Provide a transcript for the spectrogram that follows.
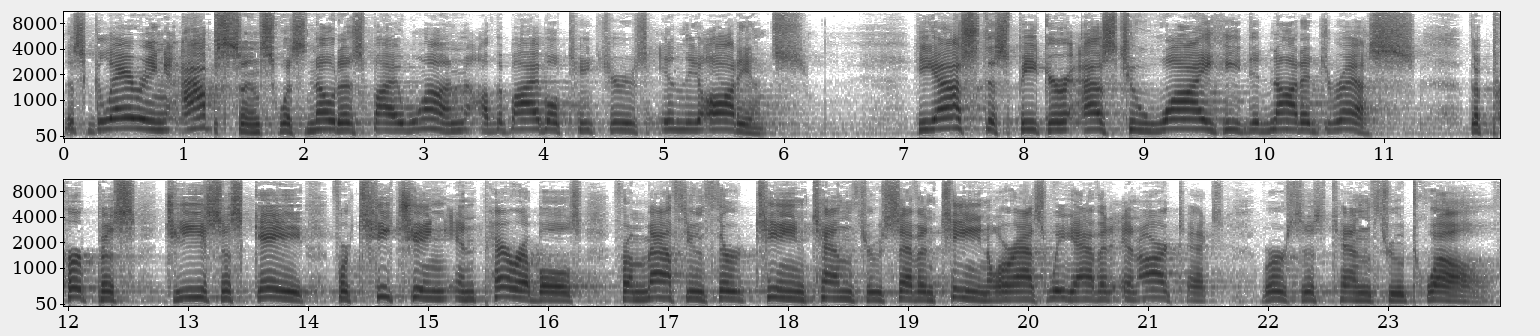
This glaring absence was noticed by one of the Bible teachers in the audience. He asked the speaker as to why he did not address the purpose Jesus gave for teaching in parables from Matthew 13, 10 through 17, or as we have it in our text, verses 10 through 12.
